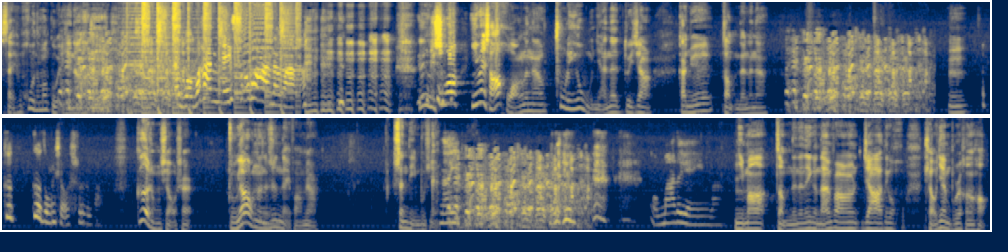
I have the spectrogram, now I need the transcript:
谁护他妈鬼去呢？哎，我不还没说话呢吗？那你说因为啥黄了呢？处了一个五年的对象，感觉怎么的了呢？嗯。各各种小事吧。各种小事儿，主要呢是哪方面？身体不行，我妈的原因吧。你妈怎么的呢？那个男方家那个条件不是很好，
